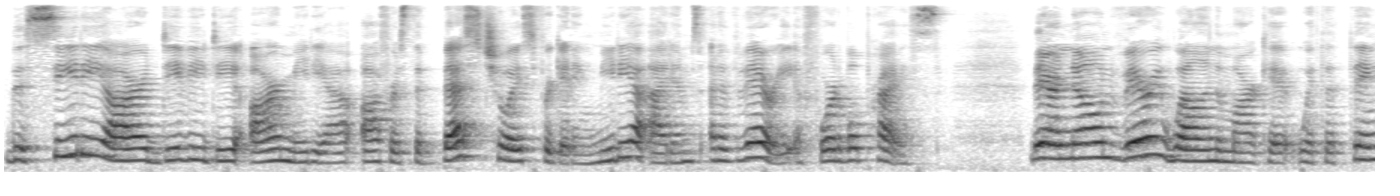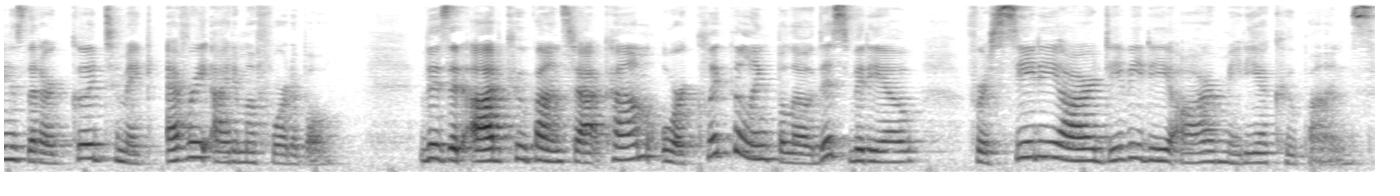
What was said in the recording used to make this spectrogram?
The CDR DVD-R Media offers the best choice for getting media items at a very affordable price. They are known very well in the market with the things that are good to make every item affordable. Visit oddcoupons.com or click the link below this video for CDR DVD-R Media coupons.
